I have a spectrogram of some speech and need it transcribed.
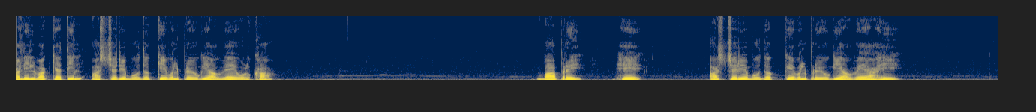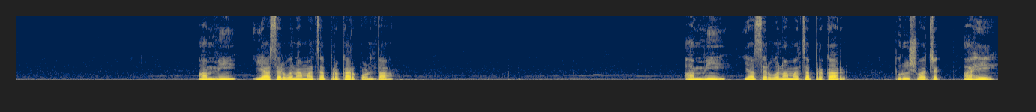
खालील वाक्यातील आश्चर्यबोधक केवल प्रयोगी अव्यय ओळखा. बाप रे हे आश्चर्यबोधक केवल प्रयोगी अव्यय आहे. आम्ही या सर्वनामाचा प्रकार कोणता? आम्ही या सर्वनामाचा प्रकार पुरुषवाचक आहे.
